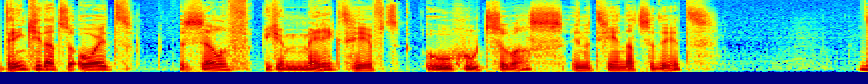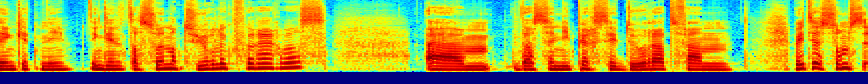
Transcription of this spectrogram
Denk je dat ze ooit zelf gemerkt heeft hoe goed ze was in hetgeen dat ze deed? Denk het niet. Ik denk dat dat zo natuurlijk voor haar was. Ehm, dat ze niet per se door had van... Weet je, soms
